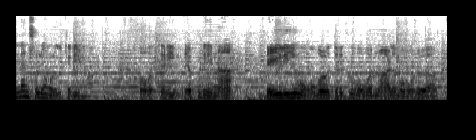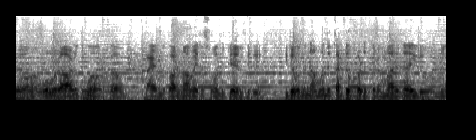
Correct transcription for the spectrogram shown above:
என்னன்னு சொல்லி உங்களுக்கு தெரியுமா? போக தெரியும். எப்படின்னா டெய்லியும் ஒவ்வொருத்தருக்கும் ஒவ்வொரு நாளும் ஒவ்வொரு ஒவ்வொரு ஆளுக்கும் இந்த கொரோனா வைரஸ் வந்துகிட்டே இருக்குது. இதை வந்து நம்ம வந்து கட்டுப்படுத்துகிற மாதிரி தான் இது ஒன்று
